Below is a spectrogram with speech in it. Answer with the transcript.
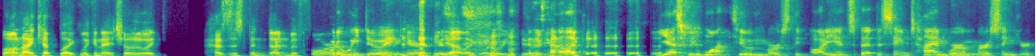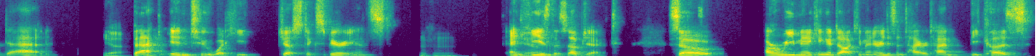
Law and I kept like looking at each other like has this been done before? What are we doing here? yeah, like what are we doing? It's kind of like, yes, we want to immerse the audience, but at the same time, we're immersing your dad yeah. back into what he just experienced. Mhm. And Yeah. he is the subject. So are we making a documentary this entire time because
